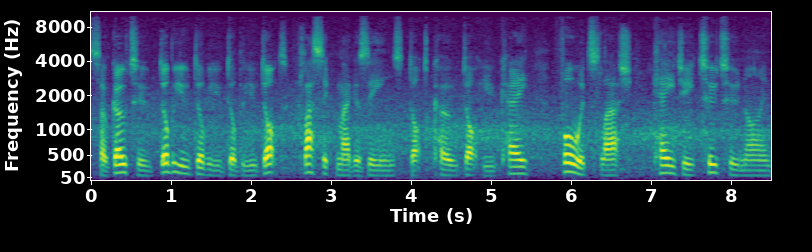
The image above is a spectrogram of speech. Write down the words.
So go to www.classicmagazines.co.uk forward slash KG229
